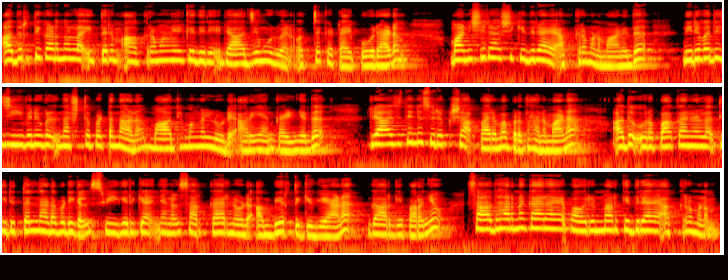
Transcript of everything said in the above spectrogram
അതിർത്തി കടന്നുള്ള ഇത്തരം ആക്രമണങ്ങൾക്കെതിരെ രാജ്യം മുഴുവൻ ഒറ്റക്കെട്ടായി പോരാടും. മനുഷ്യരാശിക്കെതിരായ ആക്രമണമാണിത്. നിരവധി ജീവനുകൾ നഷ്ടപ്പെട്ടെന്നാണ് മാധ്യമങ്ങളിലൂടെ അറിയാൻ കഴിഞ്ഞത്. രാജ്യത്തിന്റെ സുരക്ഷ പരമപ്രധാനമാണ്. അത് ഉറപ്പാക്കാനുള്ള തിരുത്തൽ നടപടികൾ സ്വീകരിക്കാൻ ഞങ്ങൾ സർക്കാരിനോട് അഭ്യർത്ഥിക്കുകയാണ്. ഗാർഗെ പറഞ്ഞു സാധാരണക്കാരായ പൗരന്മാർക്കെതിരായ ആക്രമണം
